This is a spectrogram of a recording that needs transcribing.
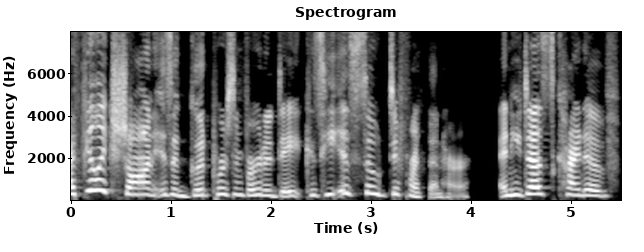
I feel like Sean is a good person for her to date because he is so different than her. And he does kind of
